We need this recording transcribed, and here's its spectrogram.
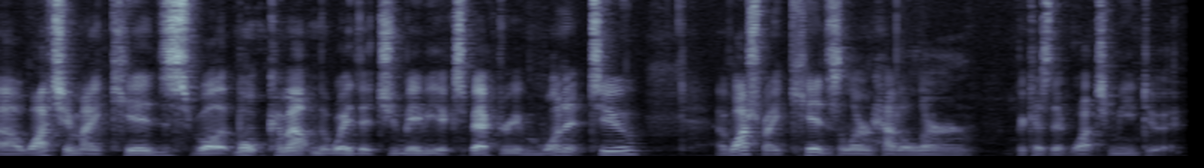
uh, watching my kids well it won't come out in the way that you maybe expect or even want it to. I've watched my kids learn how to learn because they've watched me do it.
